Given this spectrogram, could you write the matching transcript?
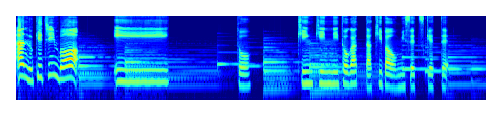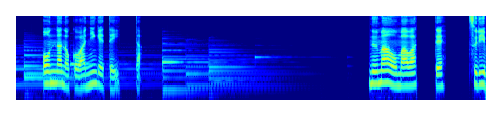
あんのケチンボいい。と、キンキンに尖った牙を見せつけて、女の子は逃げていった。沼を回って吊り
